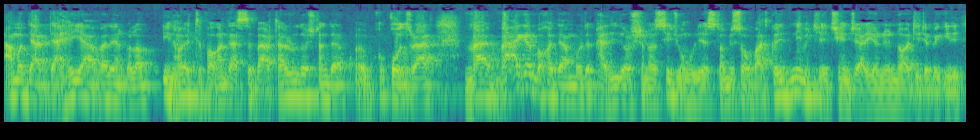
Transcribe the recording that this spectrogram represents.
اما در دهه اول انقلاب اینها اتفاقا دست برتر رو داشتن در قدرت و, و اگر بخواید در مورد پدیدارشناسی جمهوری اسلامی صحبت کنید نمی‌تونید چنین جریان نادیده بگیرید.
